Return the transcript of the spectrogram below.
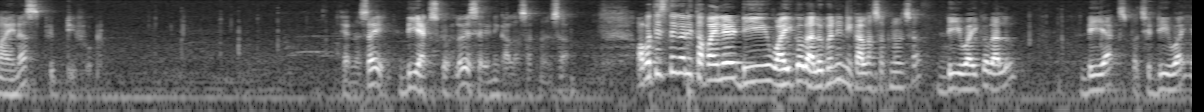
Minus fifty four. हेर्नुहोस् है डिएक्सको भ्यालु यसरी निकाल्न सक्नुहुन्छ। अब त्यस्तै गरी तपाईँले डिवाईको भ्यालु पनि निकाल्न सक्नुहुन्छ। डिवाईको भ्यालु डिएक्स पछि डिवाई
